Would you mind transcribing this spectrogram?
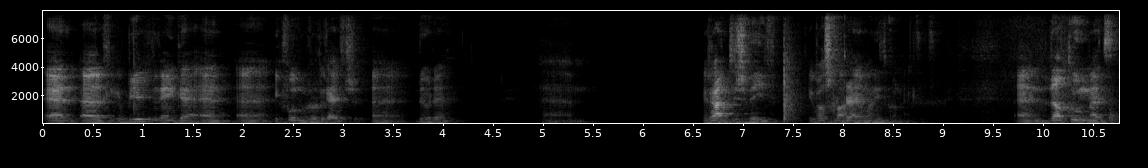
En eh, ging ik een biertje drinken en eh, ik voelde me door de, eh, door de ehm, ruimte zweven. Ik was gewoon helemaal niet connected. En dat toen met,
